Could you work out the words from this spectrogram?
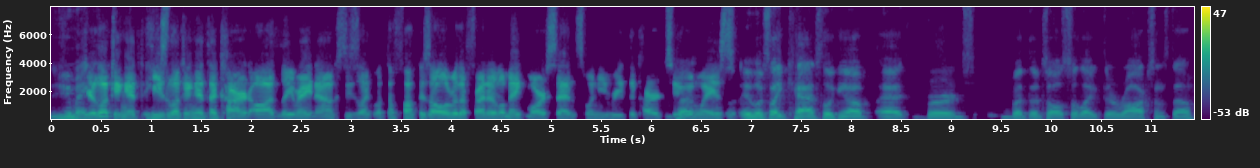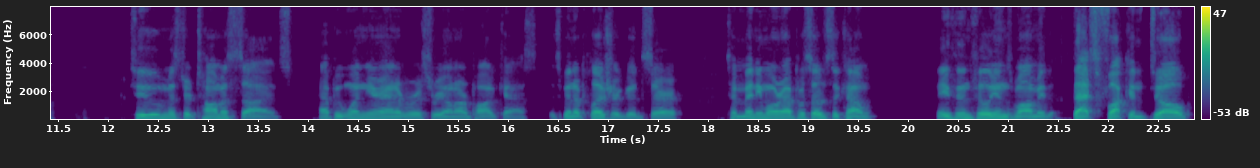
Did you make you're it? looking at he's looking at the card oddly right now because he's like what the fuck is all over the front it'll make more sense when you read the card too Okay. in ways It looks like cats looking up at birds, but there's also like their rocks and stuff. To Mr. Thomas Sides, happy one year anniversary on our podcast. It's been a pleasure, good sir. To many more episodes to come. Nathan Fillion's mom made that's fucking dope.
